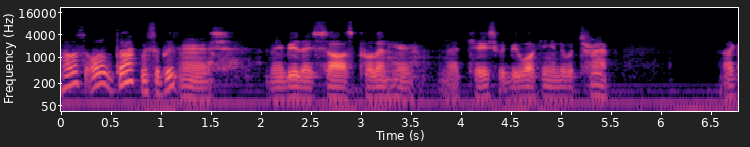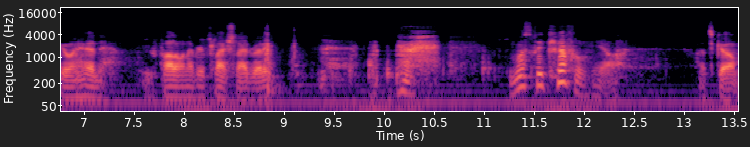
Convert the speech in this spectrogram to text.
Farmhouse, all dark, Mr. Britt. Yes. Maybe they saw us pull in here. In that case, we'd be walking into a trap. I'll go ahead. You follow and have your flashlight ready. Must be careful. Yeah. Let's go.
